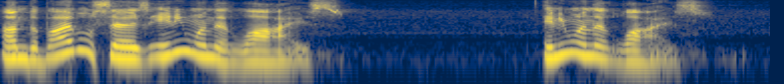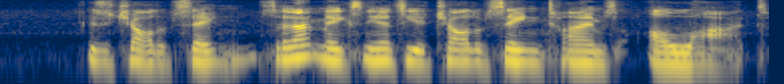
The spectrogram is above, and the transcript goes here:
Um, the Bible says anyone that lies, anyone that lies is a child of Satan. So that makes Nancy a child of Satan times a lot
